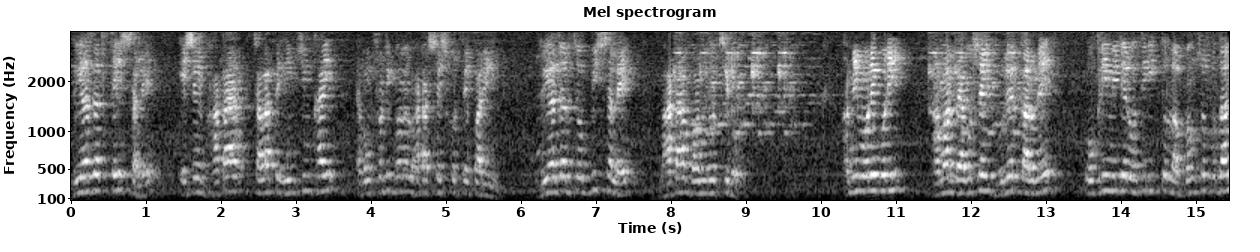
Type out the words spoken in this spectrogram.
দুই হাজার তেইশ সালে এসে ভাটা চালাতে হিমশিম খাই এবং সঠিকভাবে ভাটা শেষ করতে পারিনি। দুই হাজার চব্বিশ সালে ভাটা বন্ধ ছিল। আমি মনে করি আমার ব্যবসায়িক ভুলের কারণে অগ্রিমিটের অতিরিক্ত লভ্যাংশ প্রদান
